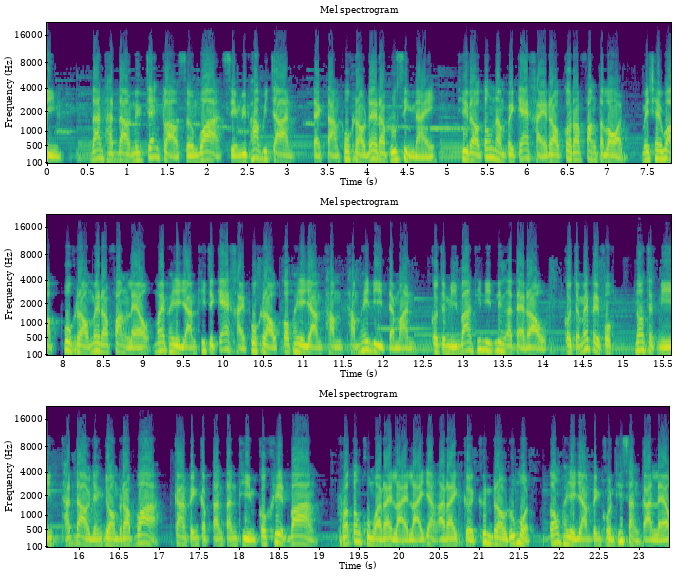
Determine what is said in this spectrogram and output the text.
ริง ๆ ด้านทัดดาวนึกแจ้งกล่าวเสริมว่าเสียงวิพากษ์วิจารณ์แตกต่างพวกเราได้รับรู้สิ่งไหน ที่เราต้องนำไปแก้ไขเราก็รับฟังตลอด ไม่ใช่ว่าพวกเราไม่รับฟังแล้ว ไม่พยายามที่จะแก้ไขพวกเราก็พยายามทำทำให้ดีแต่มัน ก็จะมีบ้างที่นิดนึงอแต่เรา ก็จะไม่ไปโฟกนอกจากนี้ทัดดาวยังยอมรับว่าการเป็นกัปตันตันทีมก็เครียดบ้าง เพราะต้องคุมอะไรหลาย ๆ อย่างอะไรเกิดขึ้นเรารู้หมด ต้องพยายามเป็นคนที่สั่งการแล้ว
